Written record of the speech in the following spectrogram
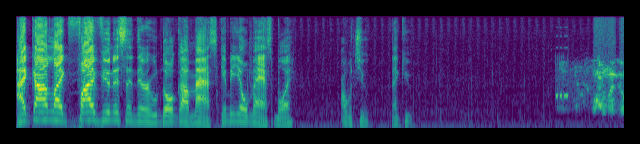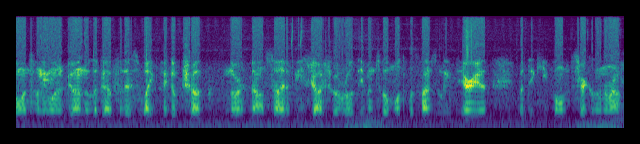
I got like five units in there who don't got masks. Give me your mask, boy. How with you? Thank you. Someone go 121 be on the lookout for this white pickup truck northbound side of East Joshua Road. They've been told multiple times to leave the area, but they keep on circling around.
